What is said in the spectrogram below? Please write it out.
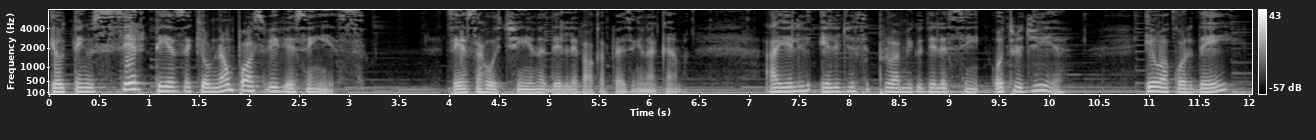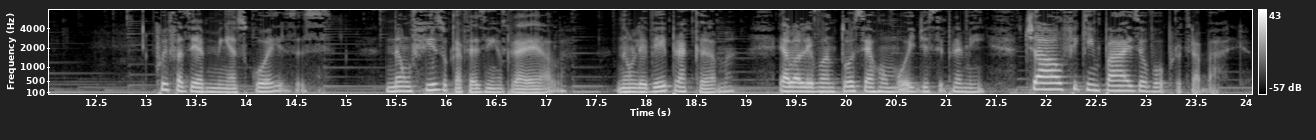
eu tenho certeza que eu não posso viver sem isso. Sem essa rotina dele levar o cafezinho na cama. Aí ele, ele disse pro amigo dele assim, outro dia, eu acordei, fui fazer as minhas coisas, não fiz o cafezinho para ela, não levei para a cama. Ela levantou, se arrumou e disse para mim: "Tchau, fique em paz, eu vou para o trabalho".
